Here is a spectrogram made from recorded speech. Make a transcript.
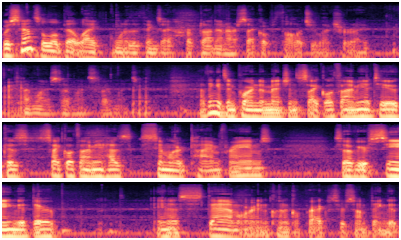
which sounds a little bit like one of the things I harped on in our psychopathology lecture, right? Right. Timelines, timelines, timelines. Right. I think it's important to mention cyclothymia too, because cyclothymia has similar time frames. So if you're seeing that they're in a STEM or in clinical practice or something that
